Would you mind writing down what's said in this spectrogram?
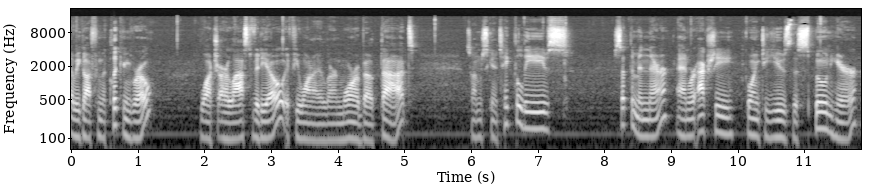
that we got from the Click and Grow. Watch our last video if you want to learn more about that. So I'm just going to take the leaves, set them in there, and we're actually going to use the spoon here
